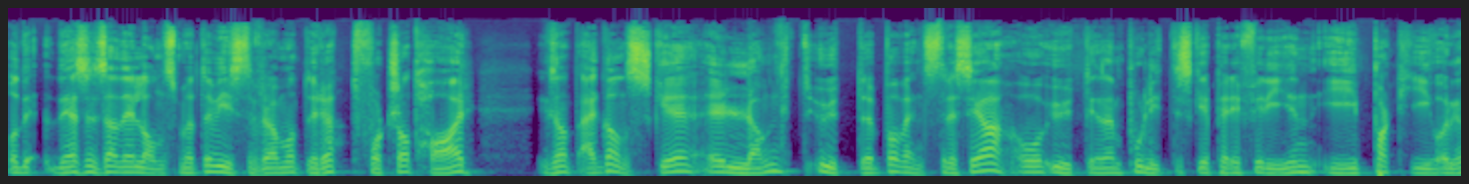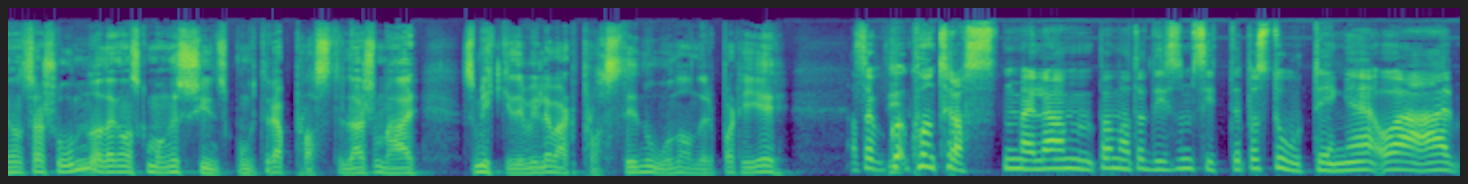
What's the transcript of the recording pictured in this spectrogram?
Og det, det syns jeg det landsmøtet viste fram, at Rødt fortsatt har er ganske langt ute på venstresida og ute i den politiske periferien i partiorganisasjonen. Og det er ganske mange synspunkter det er plass til der som, er, som ikke det ville vært plass til i noen andre partier. Altså ko- Kontrasten mellom måte de som sitter på Stortinget og er,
